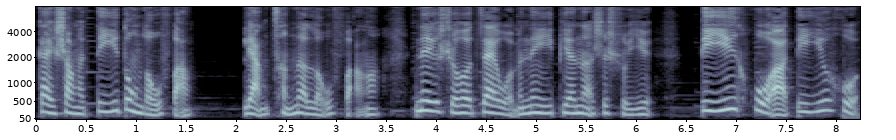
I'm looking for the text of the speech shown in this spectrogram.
盖上了第一栋楼房，两层的楼房啊。那个时候在我们那一边呢，是属于。第一户啊，第一户，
